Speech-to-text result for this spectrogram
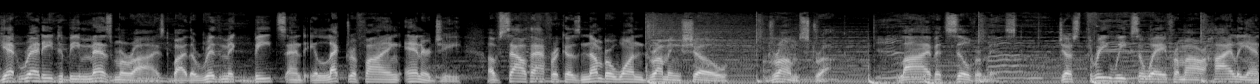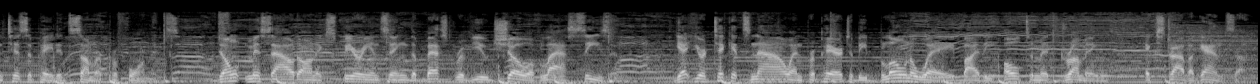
Get ready to be mesmerized by the rhythmic beats and electrifying energy of South Africa's number one drumming show, Drumstruck, live at Silvermist. Just three weeks away from our highly anticipated summer performance. Don't miss out on experiencing the best reviewed show of last season. Get your tickets now and prepare to be blown away by the ultimate drumming extravaganza.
